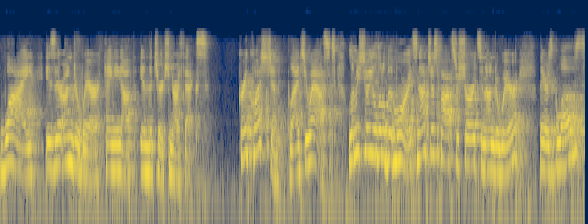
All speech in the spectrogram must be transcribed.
why is there underwear hanging up in the church narthex? Great question. Glad you asked. Let me show you a little bit more. It's not just boxer shorts and underwear. There's gloves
